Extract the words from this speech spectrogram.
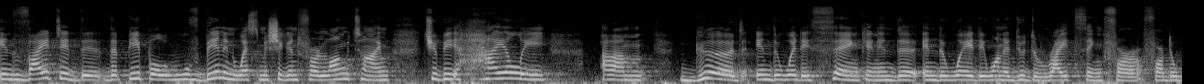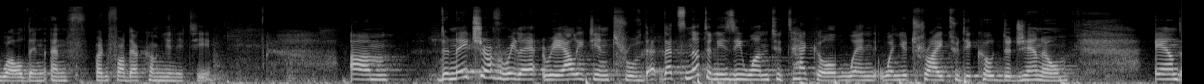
invited the, the people who've been in West Michigan for a long time to be highly um, good in the way they think and in the, in the way they want to do the right thing for, for the world and, and, and for their community. Um, the nature of reality and truth, that, that's not an easy one to tackle when, when you try to decode the genome. And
